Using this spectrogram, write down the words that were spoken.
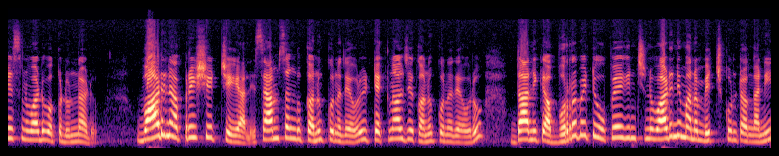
చేసిన వాడు ఒకడు ఉన్నాడు వాడిని అప్రిషియేట్ చేయాలి. శాంసంగ్ కనుక్కున్నది ఎవరు? ఈ టెక్నాలజీ కనుక్కున్నది ఎవరు? దానికి ఆ బుర్ర పెట్టి ఉపయోగించిన వాడిని మనం మెచ్చుకుంటాం కానీ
